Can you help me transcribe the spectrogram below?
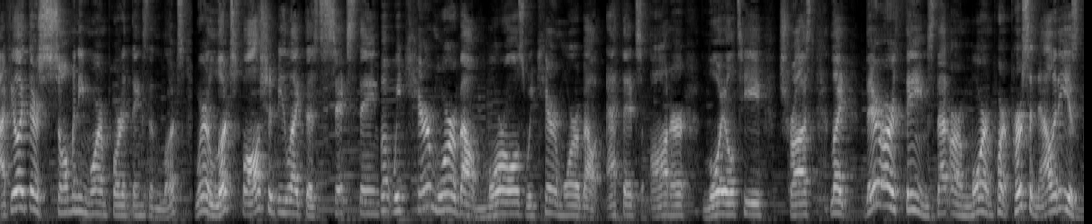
I feel like there's so many more important things than looks. Where looks fall should be like the sixth thing, but we care more about morals, we care more about ethics, honor, loyalty, trust. Like there are things that are more important. Personality is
